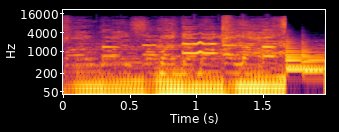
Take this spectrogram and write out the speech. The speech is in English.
Some of them are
